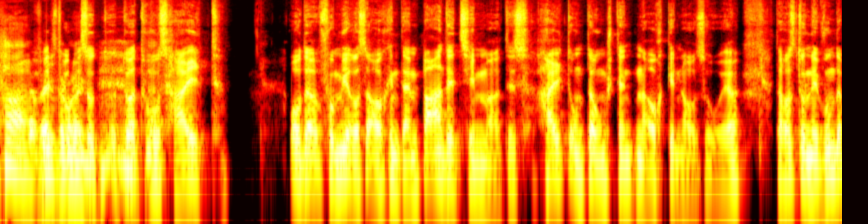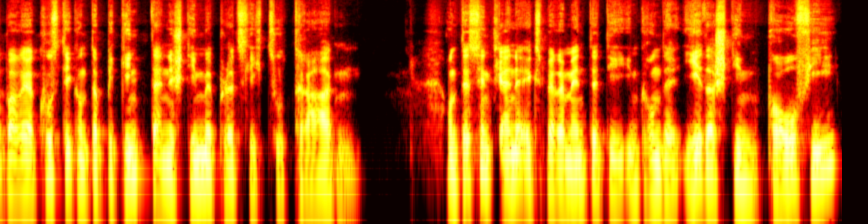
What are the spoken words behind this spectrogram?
Ha, ja, weißt du, also dort, wo es halt. Oder von mir aus auch in deinem Badezimmer. Das halt unter Umständen auch genauso. Ja? Da hast du eine wunderbare Akustik und da beginnt deine Stimme plötzlich zu tragen. Und das sind kleine Experimente, die im Grunde jeder Stimmprofi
